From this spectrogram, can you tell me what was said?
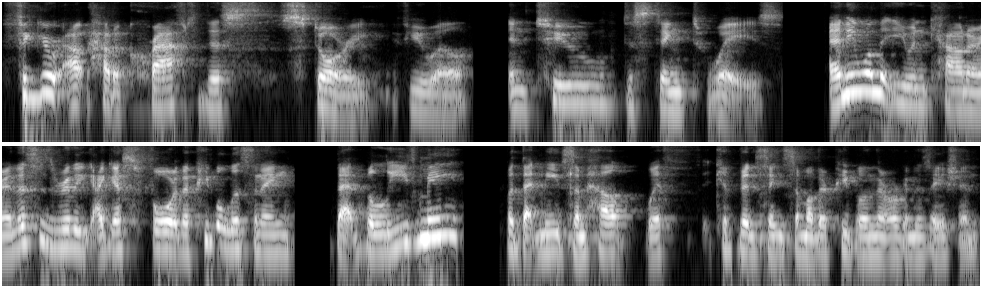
figure out how to craft this story, if you will, in two distinct ways. Anyone that you encounter, and this is really, I guess, for the people listening that believe me, but that need some help with convincing some other people in their organization,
